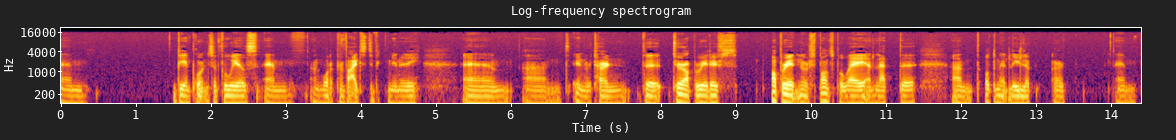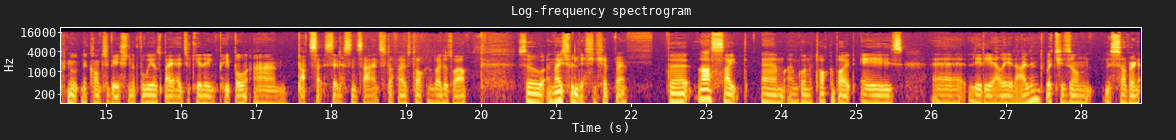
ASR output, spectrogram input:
um, the importance of the whales um, and what it provides to the community. Um, and in return, the tour operators operate in a responsible way and let the and ultimately look or um, promoting the conservation of the whales by educating people and that's citizen science stuff I was talking about as well. So a nice relationship there. The last site um, I'm going to talk about is uh, Lady Elliot Island, which is on the southern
